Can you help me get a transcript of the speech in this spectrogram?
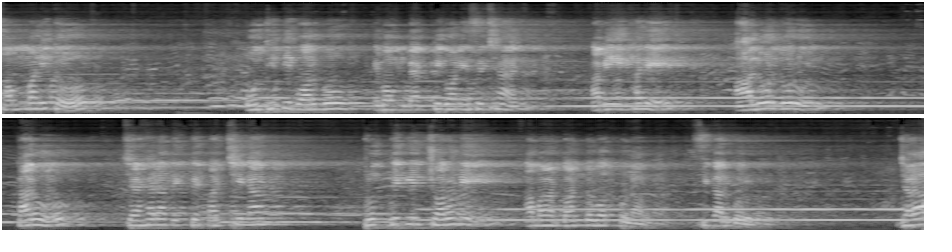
সম্মানিত অতিথিবর্গ এবং ব্যক্তিগণ এসেছেন। আমি এখানে আলোর দরুন কারও চেহারা দেখতে পাচ্ছি না। প্রত্যেকের চরণে আমার দণ্ডবত প্রণাম, স্বীকার করুন। যারা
